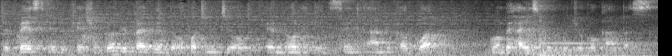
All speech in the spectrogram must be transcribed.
the best education. Don't deprive them the opportunity of enrolling in St. Andrew Kaggwa, Gombe High School, Bujuuko campus.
